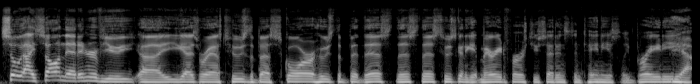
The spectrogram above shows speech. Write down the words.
So I saw in that interview, uh, you guys were asked who's the best scorer, who's the this, this, this, who's going to get married first. You said instantaneously Brady. Yeah.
